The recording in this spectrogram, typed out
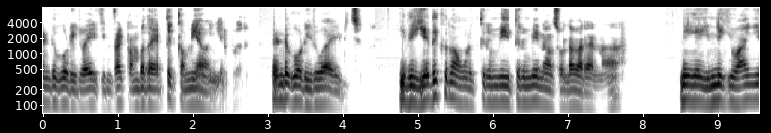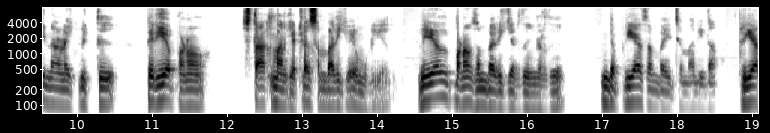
ரெண்டு கோடி ரூபாய்க்கு இன்ஃபேக்ட் ஐம்பதாயிரத்துக்கு கம்மியாக வாங்கியிருப்பார். ரெண்டு கோடி ரூபா ஆயிடுச்சு இது எதுக்கு நான் உங்களுக்கு திரும்பி திரும்பி நான் சொல்ல வரேன்னா நீங்கள் இன்றைக்கி வாங்கி நாளைக்கு விற்று பெரிய பணம் ஸ்டாக் மார்க்கெட்டில் சம்பாதிக்கவே முடியாது. ரியல் பணம் சம்பாதிக்கிறதுங்கிறது இந்த பிரியா சம்பாதிச்ச மாதிரி தான் பிரியா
